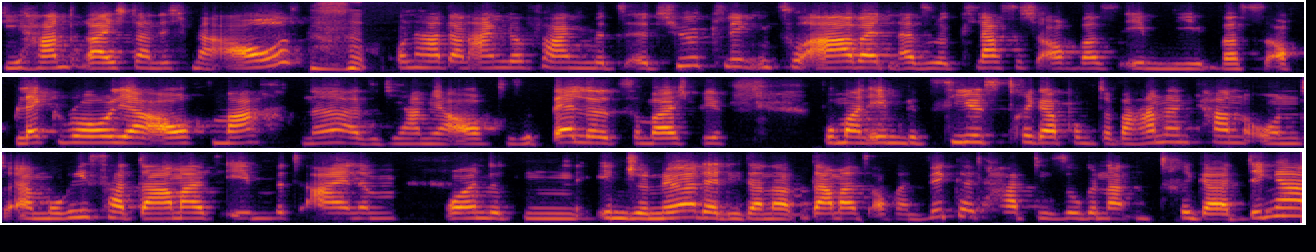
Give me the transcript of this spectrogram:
die Hand reicht dann nicht mehr aus und hat dann angefangen mit äh, Türklinken zu arbeiten, also klassisch auch was eben die, was auch Blackroll ja auch macht, ne? Also die haben ja auch diese Bälle zum Beispiel, wo man eben gezielt Triggerpunkte behandeln kann. Und äh, Maurice hat damals eben mit einem freundeten Ingenieur, der die dann damals auch entwickelt hat, die sogenannten Trigger-Dinger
